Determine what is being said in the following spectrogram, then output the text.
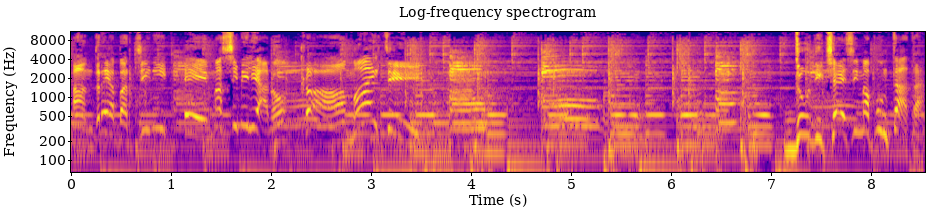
Andrea Barzini e Massimiliano Comaiti. Dodicesima puntata.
